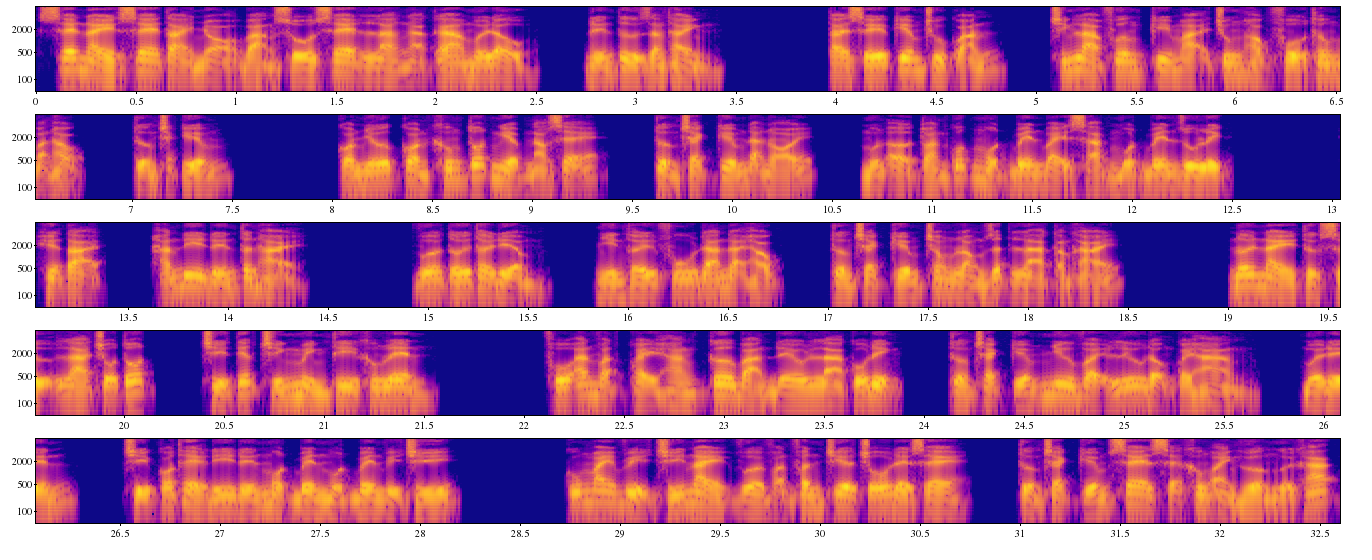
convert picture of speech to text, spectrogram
Xe này xe tải nhỏ bảng số xe là ngạc ga mới đầu, đến từ giang thành. Tài xế kiêm chủ quán chính là phương kỳ mại trung học phổ thông bạn học, tưởng trạch kiếm. Còn nhớ còn không tốt nghiệp nào sẽ, tưởng trạch kiếm đã nói, muốn ở toàn quốc một bên bày sạp một bên du lịch hiện tại, hắn đi đến tân hải. Vừa tới thời điểm, nhìn thấy phú đán đại học, tưởng trạch kiếm trong lòng rất là cảm khái. Nơi này thực sự là chỗ tốt, chỉ tiếc chính mình thi không lên. Phố ăn vặt quầy hàng cơ bản đều là cố định, tưởng trạch kiếm như vậy lưu động quầy hàng, mới đến, chỉ có thể đi đến một bên một bên vị trí. Cũng may vị trí này vừa vặn phân chia chỗ để xe, tưởng trạch kiếm xe sẽ không ảnh hưởng người khác.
